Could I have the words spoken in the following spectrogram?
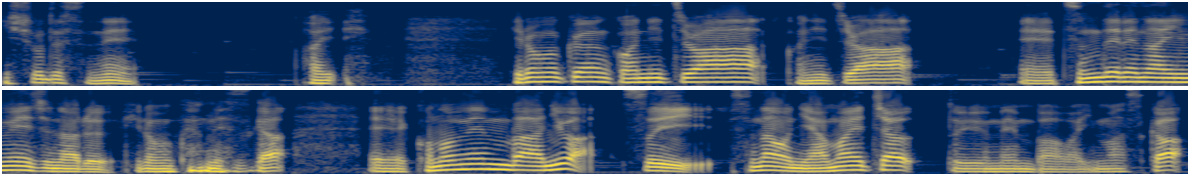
一緒ですね。はい。ひろむくん、こんにちは。こんにちは。えー、ツンデレなイメージのあるひろむくんですが、えーこのメンバーにはつい素直に甘えちゃうというメンバーはいますか？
